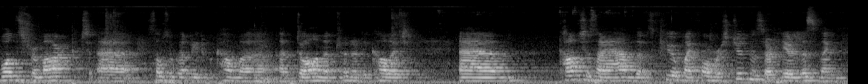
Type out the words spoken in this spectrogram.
once remarked, uh, subsequently to become a, a Don at Trinity College, um, conscious I am that a few of my former students are here listening,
